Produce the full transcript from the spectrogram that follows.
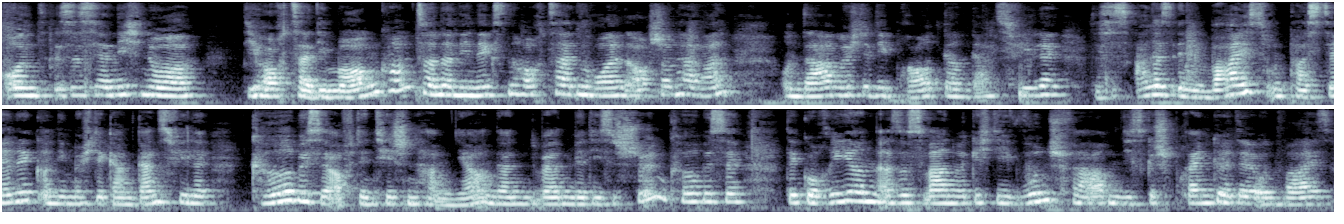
Und es ist ja nicht nur die Hochzeit, die morgen kommt, sondern die nächsten Hochzeiten rollen auch schon heran. Und da möchte die Braut gern ganz viele, das ist alles in weiß und pastellig und die möchte gern ganz viele Kürbisse auf den Tischen haben, ja. Und dann werden wir diese schönen Kürbisse dekorieren. Also es waren wirklich die Wunschfarben, dieses gesprenkelte und weiß.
